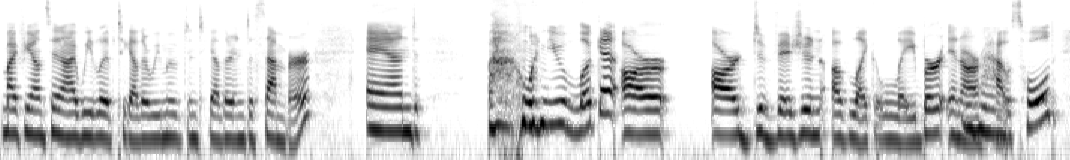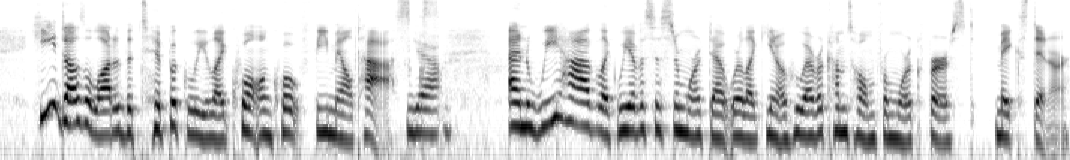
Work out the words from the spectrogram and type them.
my fiance and I, we lived together. We moved in together in December, and when you look at our our division of like labor in our mm-hmm. household, he does a lot of the typically like quote unquote female tasks. Yeah. And we have like we have a system worked out where like, you know, whoever comes home from work first makes dinner.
